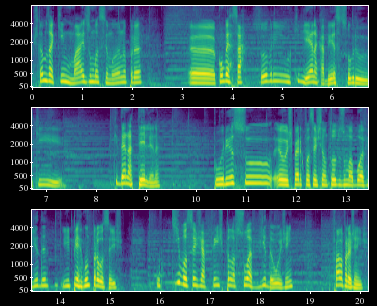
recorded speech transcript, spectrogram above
Estamos aqui mais uma semana para uh, conversar sobre o que vier na cabeça, sobre o que que der na telha, né? Por isso, eu espero que vocês tenham todos uma boa vida e pergunto para vocês: o que você já fez pela sua vida hoje, hein? Fala pra gente.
